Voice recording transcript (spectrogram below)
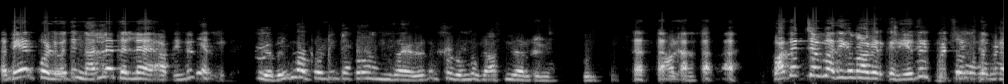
மேற்கொள்வது நல்லதல்ல அப்படின்றது எனக்கு ரொம்ப ஜாஸ்தியா இருக்கு பதற்றம் அதிகமாக இருக்கிறது. எதிர்ப்பு சொல்றதை விட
